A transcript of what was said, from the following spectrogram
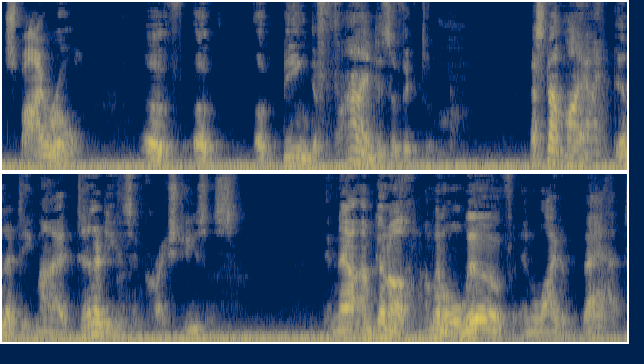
spiral of, of, of being defined as a victim. That's not my identity. My identity is in Christ Jesus. And now I'm gonna I'm gonna live in light of that.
